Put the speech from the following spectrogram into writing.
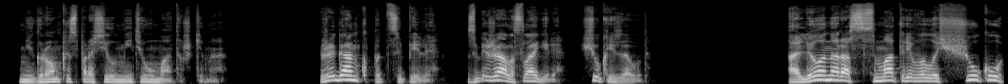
— негромко спросил Митя у Матушкина. «Жиганку подцепили. Сбежала с лагеря. Щукой зовут». Алена рассматривала щуку,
